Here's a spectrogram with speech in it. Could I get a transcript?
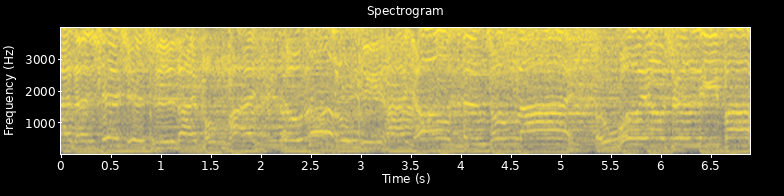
我还能写写时代澎湃，逗逗女孩。要是能重来，我要选李白。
